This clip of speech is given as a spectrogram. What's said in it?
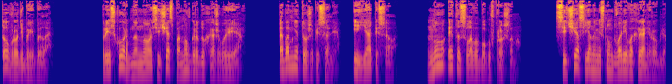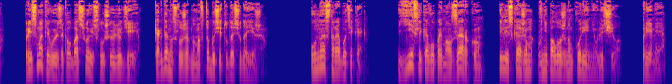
то вроде бы и было. Прискорбно, но сейчас по Новгороду хаживаю я. Обо мне тоже писали. И я писал. Но это, слава богу, в прошлом. Сейчас я на мясном дворе в охране роблю. Присматриваю за колбасой и слушаю людей, когда на служебном автобусе туда-сюда езжу. У нас на работе как? Если кого поймал за руку или, скажем, в неположенном курении уличил, премия.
